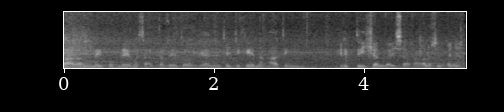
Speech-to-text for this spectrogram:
parang may problema sa alternator. Kaya yung chichikin ng ating electrician guys. sa kakalasin pa niya.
